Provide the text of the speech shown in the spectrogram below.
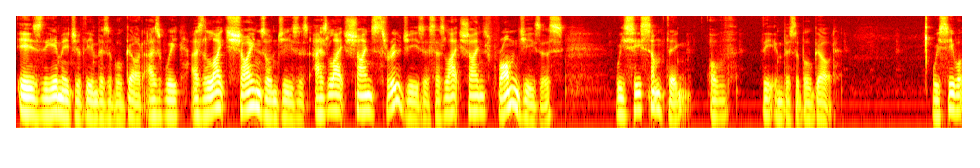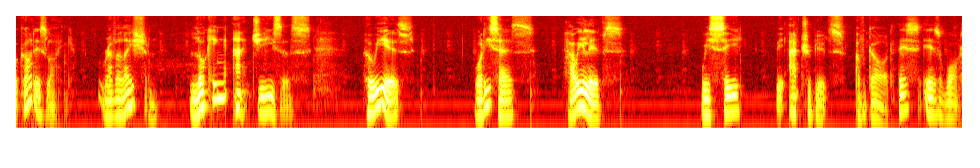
is the image of the invisible God. As we as the light shines on Jesus, as light shines through Jesus, as light shines from Jesus, we see something of the invisible God. We see what God is like. Revelation. Looking at Jesus, who he is, what he says, how he lives, we see the attributes of God. This is what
